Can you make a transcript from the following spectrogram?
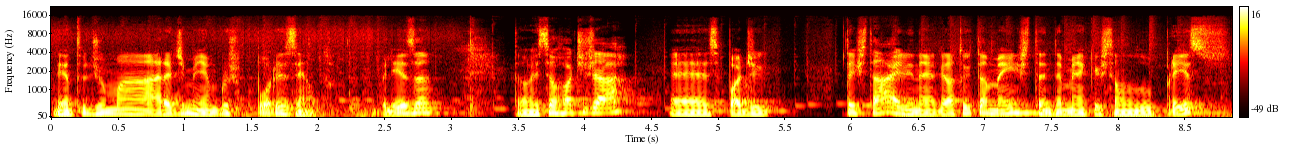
dentro de uma área de membros, por exemplo. Beleza? Então esse é o Hotjar. É, você pode testar ele né, gratuitamente, tem também a questão do preço.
